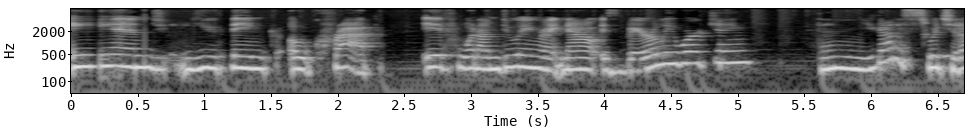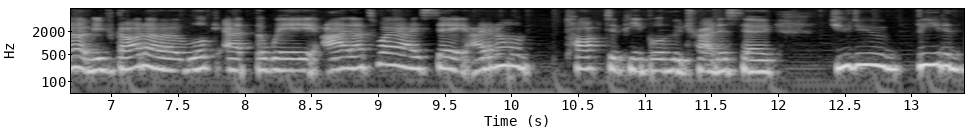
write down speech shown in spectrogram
and you think, oh crap, if what I'm doing right now is barely working, then you got to switch it up. You've got to look at the way I, that's why I say, I don't talk to people who try to say, do you do B to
